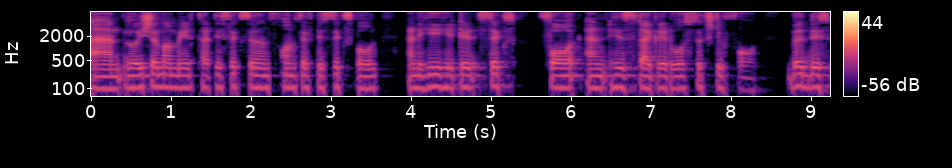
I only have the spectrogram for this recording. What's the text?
and Rohit Sharma made 36 runs on 56 ball and he hit 6 4 and his strike rate was 64. With this,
